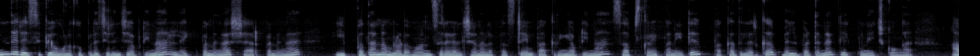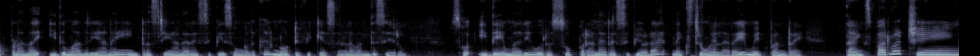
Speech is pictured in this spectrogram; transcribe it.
இந்த ரெசிபி உங்களுக்கு பிடிச்சிருந்துச்சி அப்படின்னா லைக் பண்ணுங்கள் ஷேர் பண்ணுங்கள் இப்போ தான் நம்மளோட வான்சர்கள் சேனலை ஃபஸ்ட் டைம் பார்க்குறீங்க அப்படின்னா சப்ஸ்கிரைப் பண்ணிவிட்டு பக்கத்தில் இருக்க பெல் பட்டனை கிளிக் பண்ணி வச்சுக்கோங்க. அப்படின்னா தான் இது மாதிரியான இன்ட்ரெஸ்டிங்கான ரெசிபிஸ் உங்களுக்கு நோட்டிஃபிகேஷனில் வந்து சேரும். ஸோ இதே மாதிரி ஒரு சூப்பரான ரெசிபியோட நெக்ஸ்ட் உங்கள் எல்லாரையும் மீட் பண்ணுறேன் தேங்க்ஸ் ஃபார் வாட்சிங்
